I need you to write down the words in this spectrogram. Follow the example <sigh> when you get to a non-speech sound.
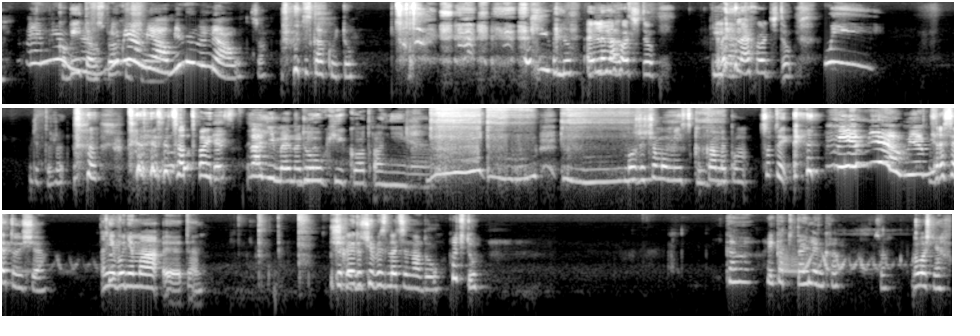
Kobito, uspokój się. miał, miał, miał, miał. Co? Skakuj tu. Dziwno. <laughs> Ej, Lena, chodź tu. Lena, chodź tu. Whee! Gdzie to le... <laughs> Co to jest? Anime na Długi kot anime. Boże, czemu mi skakamy po... Co ty? Miał, miał, miał. Zresetuj się. A nie, bo nie ma y, ten. Czekaj, do ciebie zlecę na dół. Chodź tu. Hejka, hejka, tutaj Lenka. Co? No właśnie.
